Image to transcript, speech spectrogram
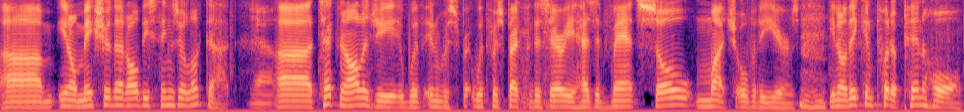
um, you know, make sure that all these things are looked at. Yeah. Uh, technology with in respe- with respect to this area has advanced so much over the years. You know, they can put a pinhole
